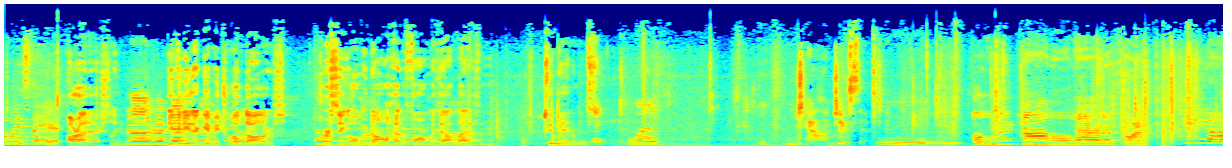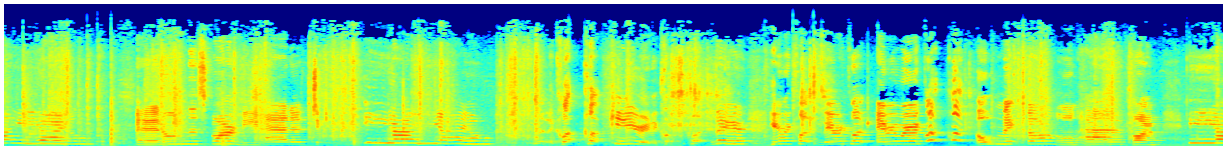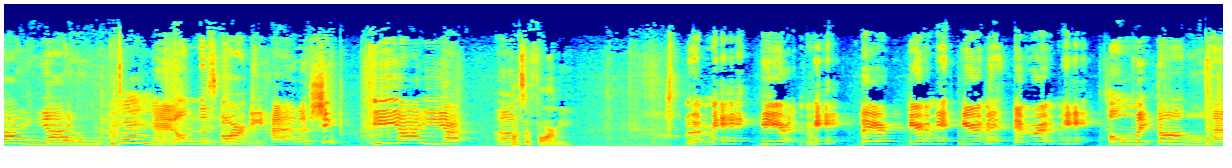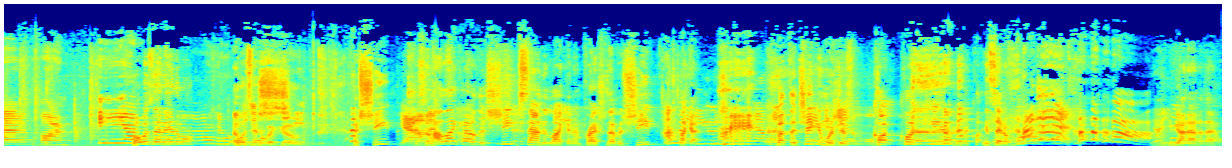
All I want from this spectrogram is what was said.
Oh, always there. All right, Ashley. You can either give me twelve dollars or sing "Old MacDonald Had a Farm" without laughing. Two animals. Challenge accepted. Old MacDonald had a farm, E-I-E-I-O. And on this farm he had a chicken, E-I-E-I-O. With a cluck cluck here and a cluck cluck there. Here a cluck, there a cluck, everywhere a cluck cluck. Old MacDonald had a farm, E-I-E-I-O. And on this farm he had a sheep, E-I-E-I-O. What's a farmy? With a me here and a me there, here and me, here and me, everywhere at me. Old MacDonald had a farm. What was that animal? That was was more of a goat. A sheep? Yeah. I like how the sheep sounded like an impression of a sheep. I'm like a, use but the chicken was just animal. cluck cluck here and a cluck instead of. Yeah, you got out of that.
